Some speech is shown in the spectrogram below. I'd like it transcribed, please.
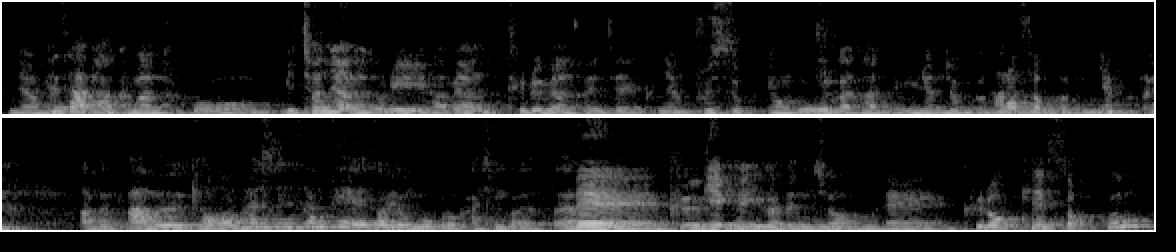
그냥 회사 다 그만두고 미쳤냐는 소리 하면 들으면서 이제 그냥 불쑥 영국을 가서 한 6년 정도 살았었거든요. 아, 그 암을 경험하신 상태에서 영국으로 가신 거였어요? 네, 그게 계기가 됐죠. 음. 네, 그렇게 했었고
